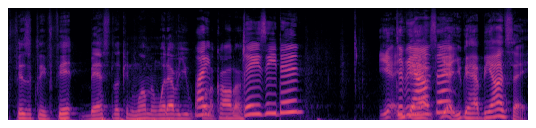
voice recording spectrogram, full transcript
physically fit, best looking woman, whatever you want to call her. Jay Z did. yeah, to can have- Beyonce? yeah, you can have Beyonce.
